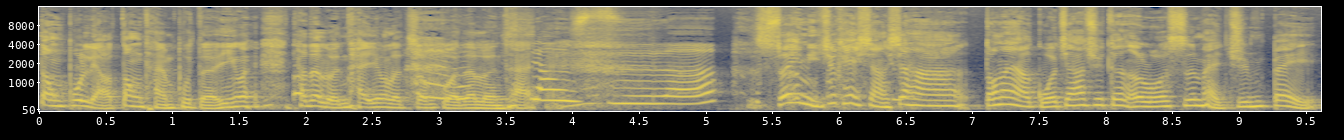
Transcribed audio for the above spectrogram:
动不了，动弹不得，因为它的轮胎用了中国的轮胎，笑死了。所以你就可以想象啊，东南亚国家去跟俄罗斯买军备，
